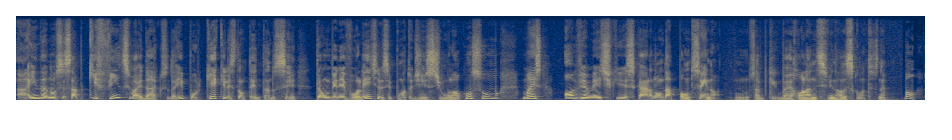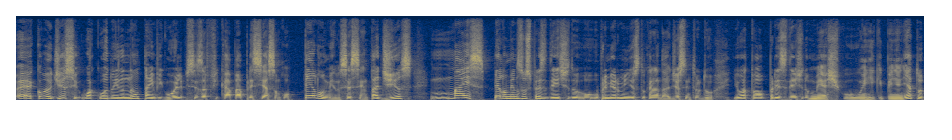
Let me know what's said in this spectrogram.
Ainda não se sabe que fim se vai dar com isso daí, por que, que eles estão tentando ser tão benevolentes nesse ponto de estimular o consumo, mas obviamente que esse cara não dá ponto sem nó. Não sabe o que vai rolar nesse final das contas, né? Bom, é, como eu disse, o acordo ainda não está em vigor, ele precisa ficar para apreciação por pelo menos 60 dias, mas pelo menos os presidentes do o, o primeiro-ministro do Canadá, Justin Trudeau, e o atual presidente do México, o Henrique Peña Nieto,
